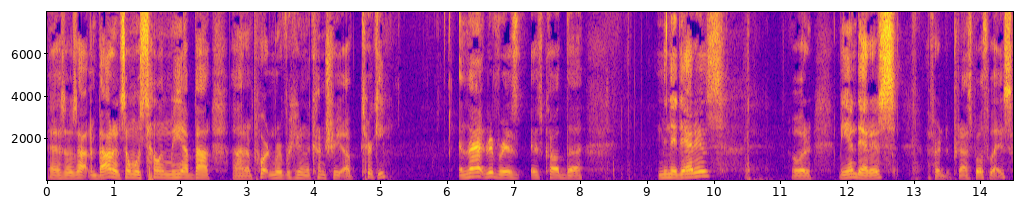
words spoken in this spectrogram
as I was out and about, and someone was telling me about uh, an important river here in the country of Turkey. And that river is, is called the Minederes or Meanderes. I've heard it pronounced both ways.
